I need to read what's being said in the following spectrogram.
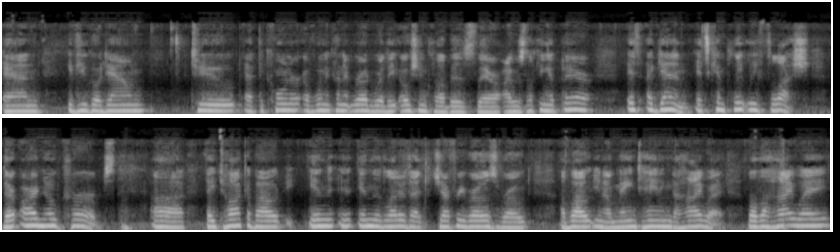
And if you go down to at the corner of Winnacunnet Road where the Ocean Club is there, I was looking at there. It's again, it's completely flush. There are no curbs. Uh, they talk about in, in in the letter that Jeffrey Rose wrote about you know maintaining the highway. Well, the highway,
